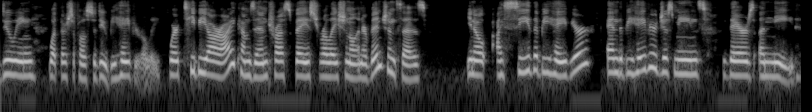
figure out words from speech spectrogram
doing what they're supposed to do behaviorally. Where TBRI comes in, trust based relational intervention says, you know, I see the behavior, and the behavior just means there's a need.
